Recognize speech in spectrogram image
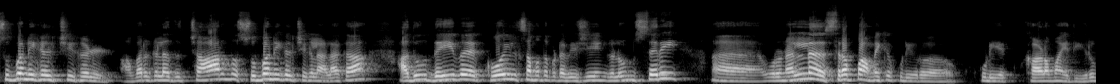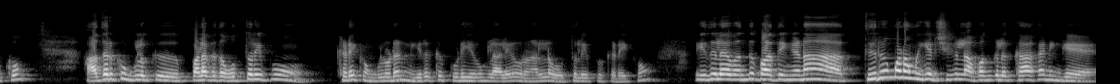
சுப நிகழ்ச்சிகள் அவர்களது சார்ந்த சுப நிகழ்ச்சிகள் அழகாக அதுவும் தெய்வ கோயில் சம்மந்தப்பட்ட விஷயங்களும் சரி ஒரு நல்ல சிறப்பாக அமைக்கக்கூடிய ஒரு கூடிய காலமாக இது இருக்கும். அதற்கு உங்களுக்கு பலவித ஒத்துழைப்பும் கிடைக்கும். உங்களுடன் இருக்கக்கூடியவங்களாலே ஒரு நல்ல ஒத்துழைப்பு கிடைக்கும். இதில் வந்து பார்த்திங்கன்னா திருமண முயற்சிகள் அவங்களுக்காக நீங்கள்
